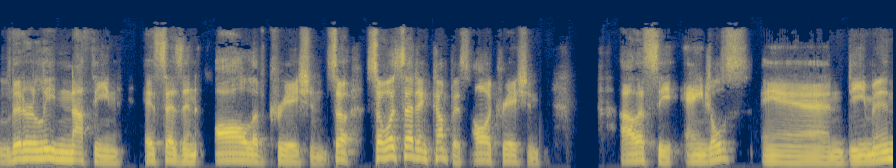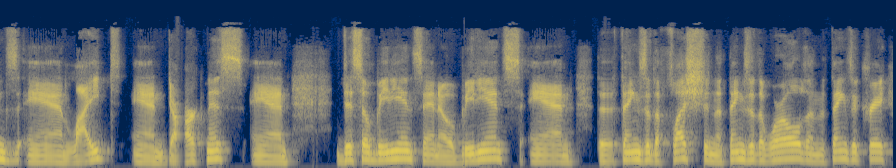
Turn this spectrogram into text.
literally nothing. It says in all of creation. So, so what's that encompass? All of creation. Uh, let's see, angels and demons and light and darkness and disobedience and obedience and the things of the flesh and the things of the world and the things that create.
